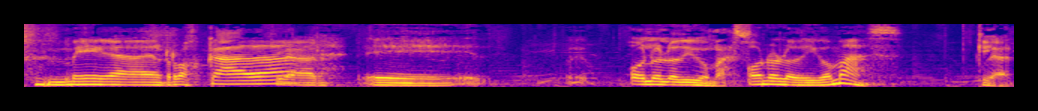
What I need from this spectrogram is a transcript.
mega enroscada. Claro. eh, O no lo digo más. o no lo digo más. Claro.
